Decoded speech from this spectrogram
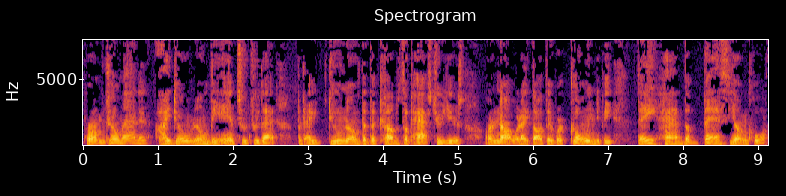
from Joe Maddon? I don't know the answer to that, but I do know that the Cubs the past two years are not what I thought they were going to be. They had the best young core.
